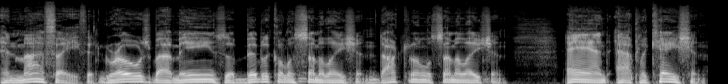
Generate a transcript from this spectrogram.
and my faith, it grows by means of biblical assimilation, doctrinal assimilation, and application.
